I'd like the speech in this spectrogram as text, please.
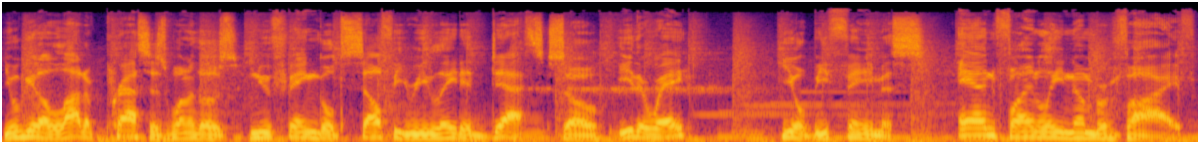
you'll get a lot of press as one of those newfangled selfie related deaths. So, either way, you'll be famous. And finally, number 5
